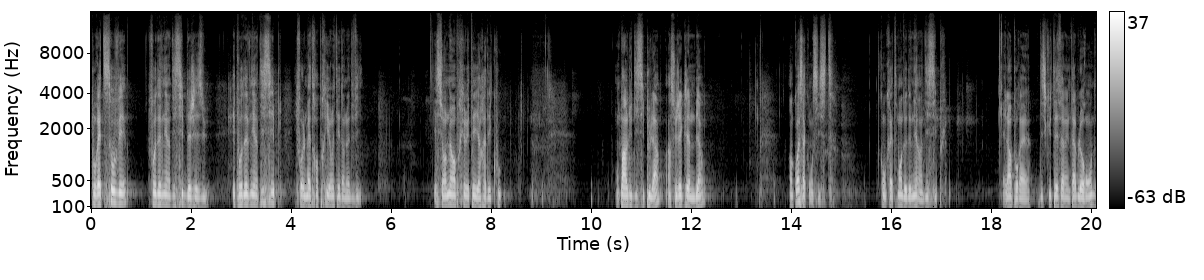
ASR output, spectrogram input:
Pour être sauvé, il faut devenir disciple de Jésus. Et pour devenir disciple, il faut le mettre en priorité dans notre vie. Et si on le met en priorité, il y aura des coups. On parle du discipulat, un sujet que j'aime bien. En quoi ça consiste concrètement de devenir un disciple? Et là, on pourrait discuter, faire une table ronde.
